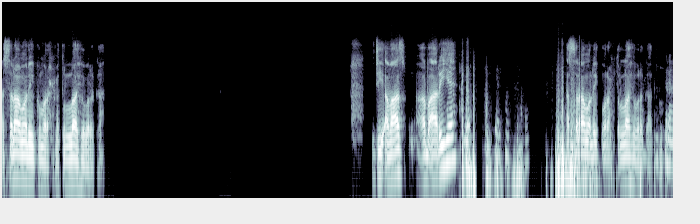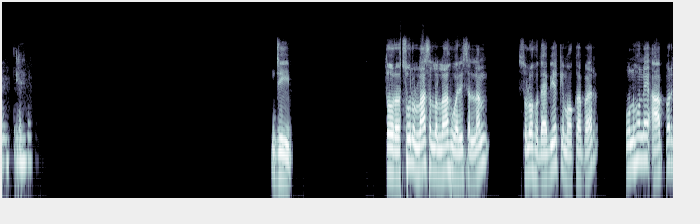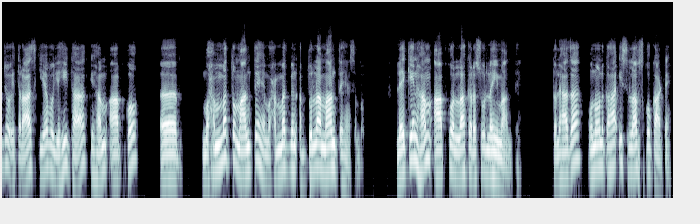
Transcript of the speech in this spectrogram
अस्सलाम वालेकुम रहमतुल्लाहि व बरकात जी, आवाज़ अब आ रही है? अस्सलाम वालेकुम रहमतुल्लाहि व बरकात जी। तो रसूलुल्लाह सल्लल्लाहु अलैहि वसल्लम सुलह हुदैबिया के मौका पर उन्होंने आप पर जो इतराज किया वो यही था कि हम आपको मोहम्मद तो मानते हैं, मोहम्मद बिन अब्दुल्ला मानते हैं सब। लेकिन हम आपको अल्लाह का रसूल नहीं मानते। तो लिहाजा उन्होंने कहा, इस लफ्ज को काटें।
